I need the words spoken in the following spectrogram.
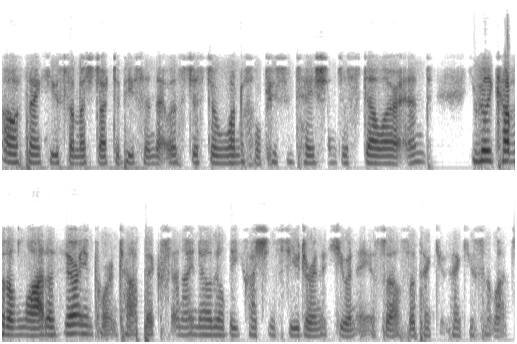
Oh, thank you so much, Dr. Beeson. That was just a wonderful presentation, just stellar, and you really covered a lot of very important topics, and I know there'll be questions for you during the Q&A as well, so thank you, thank you so much.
